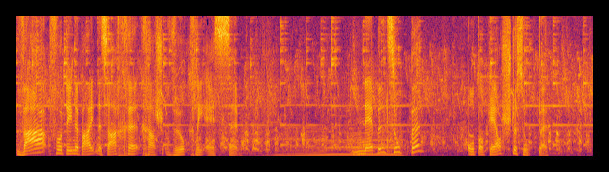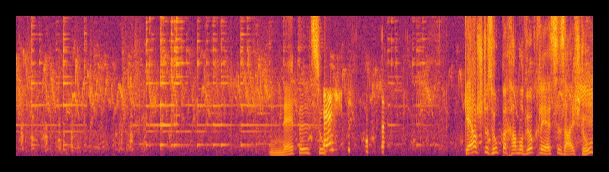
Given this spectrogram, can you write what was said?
Was von diesen beiden Sachen kannst du wirklich essen? Nebelsuppe oder Gerstensuppe? Nebelsuppe. Gerstensuppe kann man wirklich essen, sagst du?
